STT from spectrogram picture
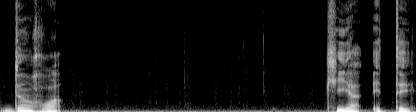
d'un roi qui a été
